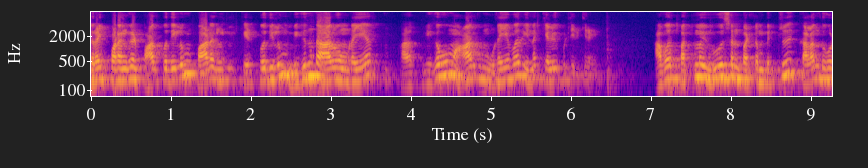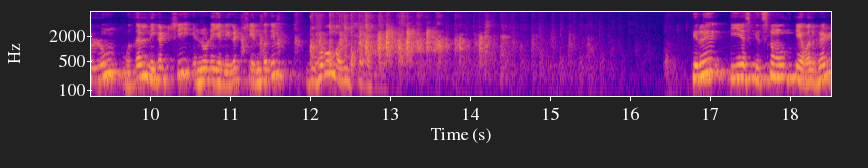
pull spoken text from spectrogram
திரைப்படங்கள் பார்ப்பதிலும் பாடல்கள் கேட்பதிலும் மிகுந்த ஆர்வமுடைய மிகவும் ஆர்வம் உடையவர் என கேள்விப்பட்டிருக்கிறேன். அவர் பத்ம விபூஷன் பட்டம் பெற்று கலந்து கொள்ளும் முதல் நிகழ்ச்சி என்னுடைய நிகழ்ச்சி என்பதில் மிகவும் மகிழ்ச்சி அடைகிறேன். திரு டி எஸ் கிருஷ்ணமூர்த்தி அவர்கள்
